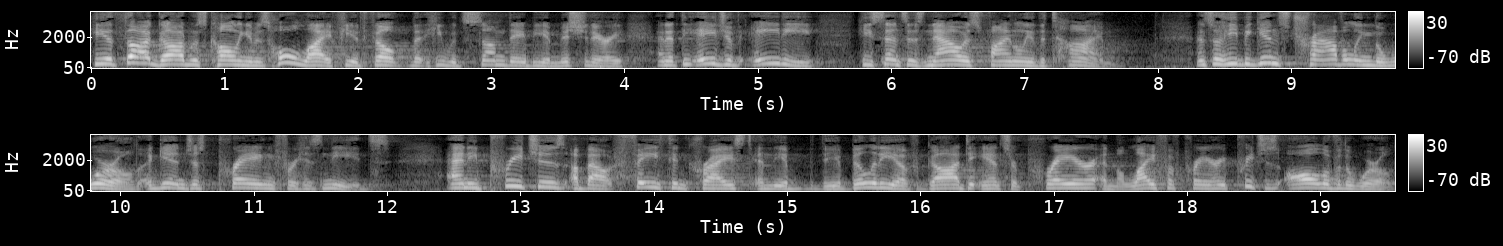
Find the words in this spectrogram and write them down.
He had thought God was calling him his whole life. He had felt that he would someday be a missionary. And at the age of 80, he senses now is finally the time. And so he begins traveling the world, again, just praying for his needs. And he preaches about faith in Christ and the, the ability of God to answer prayer and the life of prayer. He preaches all over the world.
